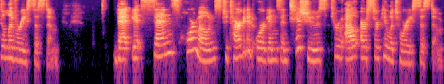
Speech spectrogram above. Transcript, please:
delivery system that it sends hormones to targeted organs and tissues throughout our circulatory system.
